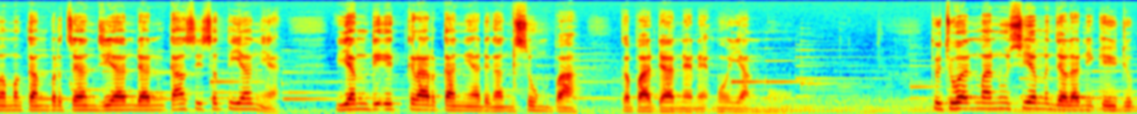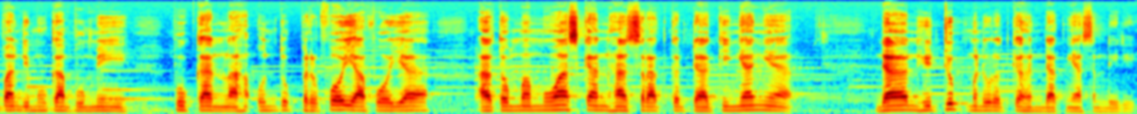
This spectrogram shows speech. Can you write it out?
memegang perjanjian dan kasih setianya yang diikrarkannya dengan sumpah kepada nenek moyangmu. Tujuan manusia menjalani kehidupan di muka bumi bukanlah untuk berfoya-foya atau memuaskan hasrat kedagingannya dan hidup menurut kehendaknya sendiri.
